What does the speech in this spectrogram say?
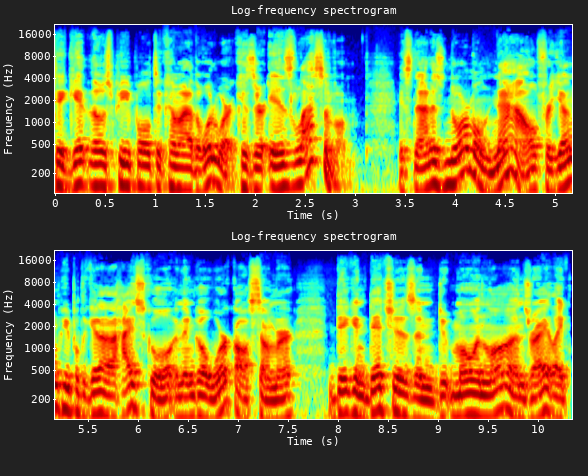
to get those people to come out of the woodwork because there is less of them. It's not as normal now for young people to get out of high school and then go work all summer digging ditches and do, mowing lawns, right? Like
